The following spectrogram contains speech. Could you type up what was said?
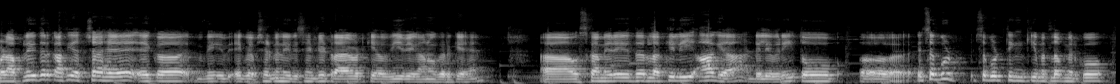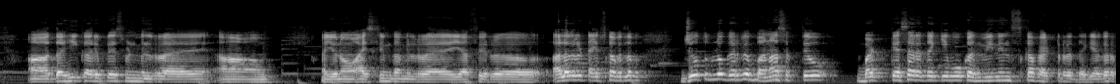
बट अपने इधर काफ़ी अच्छा है, एक एक वेबसाइट मैंने रिसेंटली ट्राई आउट किया वी वेगानो करके है। उसका मेरे इधर लकीली आ गया डिलीवरी तो it's a good it's a good thing कि मतलब मेरे को दही का रिप्लेसमेंट मिल रहा है यू नो आइसक्रीम का मिल रहा है, या फिर अलग अलग टाइप्स का मतलब जो तुम लोग घर पे बना सकते हो बट कैसा रहता है कि वो कन्वीनियंस का फैक्टर रहता है कि अगर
